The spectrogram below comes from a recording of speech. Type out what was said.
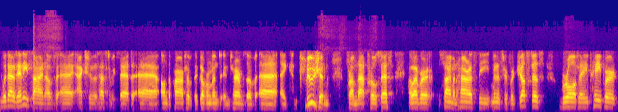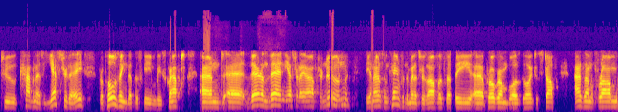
without any sign of uh, action, it has to be said, uh, on the part of the government in terms of uh, a conclusion from that process. However, Simon Harris, the Minister for Justice, brought a paper to Cabinet yesterday proposing that the scheme be scrapped. And uh, there and then, yesterday afternoon, the announcement came from the Minister's office that the uh, programme was going to stop as and from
